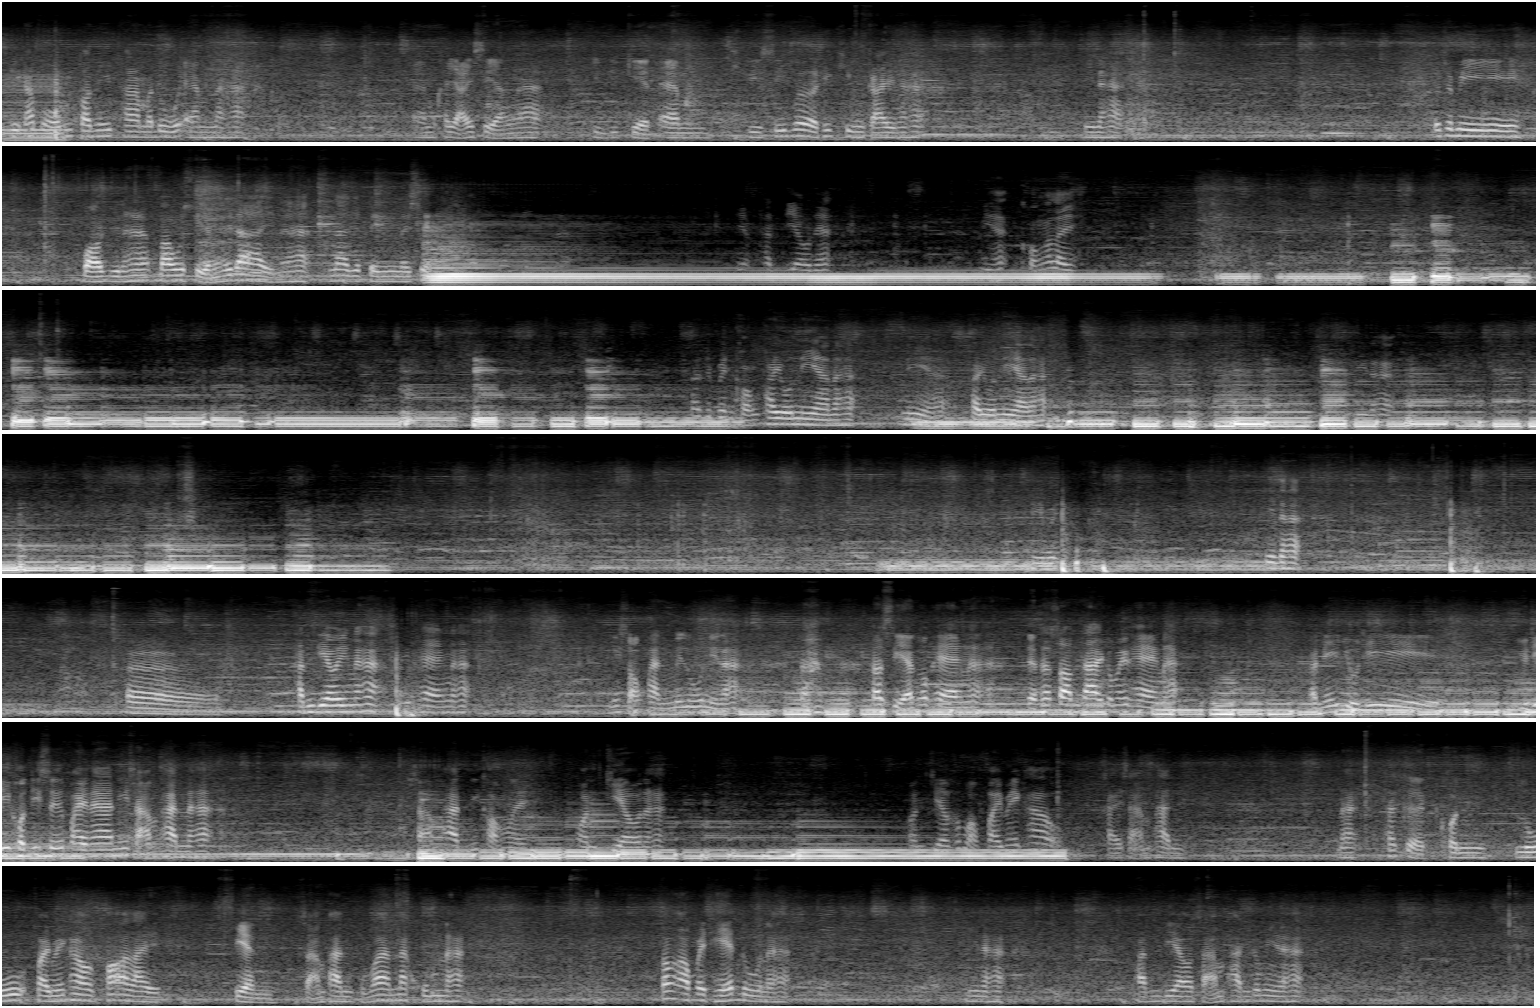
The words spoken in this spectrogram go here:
วัสดีครับผม ตอนนี้พามาดูแอมนะฮะ แอมขยายเสียงนะฮะ อินดิเกตแอมรีเซิเวอร์ที่คิงไกนะฮะ นี่นะฮะ ก็จะมีบอกอยู่นะฮะ เบาเสียงไม่ได้นะฮะ น่าจะเป็นในส่วนเนี่ยพันเดียวเนี่ยนี่ฮะ ของอะไร น่าจะเป็นของไพโอเนียนะฮะ นี่ฮะไพโอเนียนะฮะนี่นะฮะนี่ไหมนี่นะฮะเอ่อพันเดียวเองนะฮะ ไม่แพงนะฮะนี่สองพันไม่รู้นี่นะฮะถ้าเสียก็แพงนะฮะแต่ถ้าซ่อมได้ก็ไม่แพงนะฮะอันนี้อยู่ที่อยู่ที่คนที่ซื้อไปนะนี่สามพันนะฮะ สามพันนี่ของเลยออนเกียวนะฮะออนเกียวเขาบอกไฟไม่เข้า ขายสามพันนะถ้าเกิดคนรู้ไฟไม่เข้า เพราะอะไรเปลี่ยนสามพันผมว่าน่าคุ้มนะฮะ ต้องเอาไปเทสดูนะฮะ นี่นะฮะพันเดียวสามพันก็มีนะฮะ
